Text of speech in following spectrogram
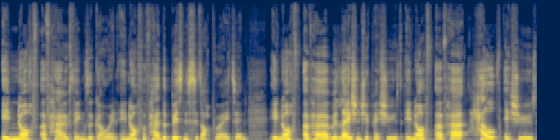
Enough of how things are going, enough of how the business is operating, enough of her relationship issues, enough of her health issues,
